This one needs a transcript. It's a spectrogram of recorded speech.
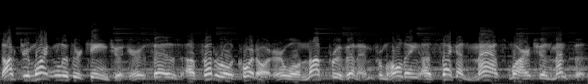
Dr. Martin Luther King Jr. says a federal court order will not prevent him from holding a second mass march in Memphis.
